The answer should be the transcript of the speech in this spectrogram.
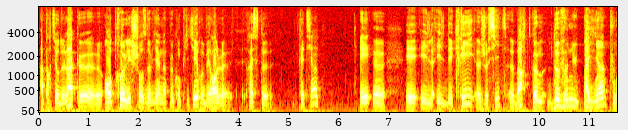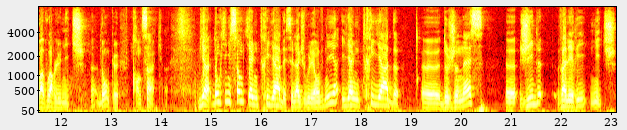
à partir de là que, entre eux, les choses deviennent un peu compliquées. Robérol reste chrétien, et et il, décrit, euh, je cite, euh, Barthes comme devenu païen pour avoir lu Nietzsche, hein, donc 35. Euh, Bien, donc il me semble qu'il y a une triade, et c'est là que je voulais en venir, il y a une triade de jeunesse, Gide, Valérie, Nietzsche.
